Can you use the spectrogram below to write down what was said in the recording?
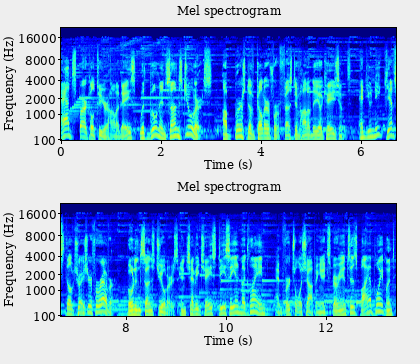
Add sparkle to your holidays with Boone & Sons Jewelers. A burst of color for festive holiday occasions and unique gifts they'll treasure forever. Boone & Sons Jewelers in Chevy Chase, DC, and McLean, and virtual shopping experiences by appointment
